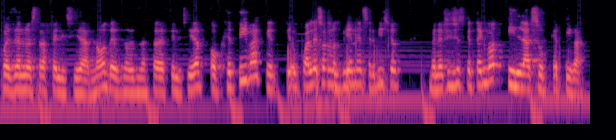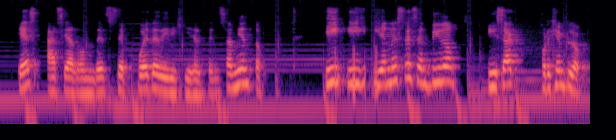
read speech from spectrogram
pues de nuestra felicidad, ¿no? De, nuestra felicidad objetiva, que, cuáles son los bienes, servicios, beneficios que tengo y la subjetiva, que es hacia dónde se puede dirigir el pensamiento. Y, y, y en este sentido, Isaac, por ejemplo,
